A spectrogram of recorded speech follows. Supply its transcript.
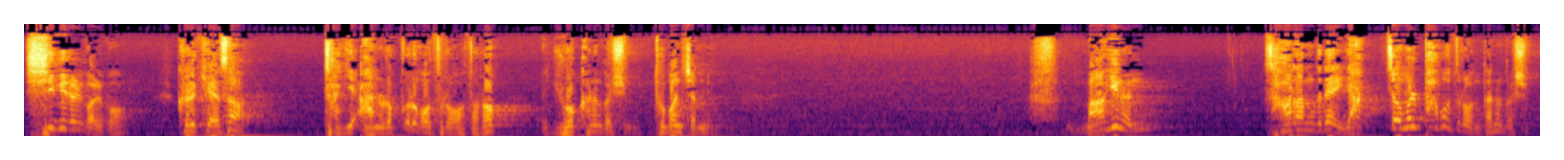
시비를 걸고 그렇게 해서 자기 안으로 끌고 들어오도록 유혹하는 것입니다. 두 번째입니다. 마귀는 사람들의 약점을 파고 들어온다는 것입니다.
